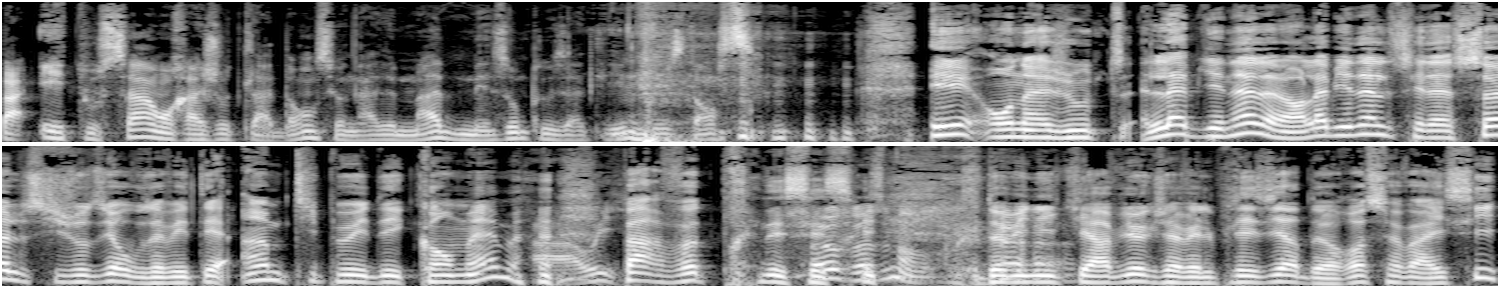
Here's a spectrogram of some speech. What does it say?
Bah, et tout ça, on rajoute la danse et on a le MAD, maison plus atelier plus danse. Et on ajoute la Biennale. Alors la Biennale, c'est la seule, si j'ose dire, où vous avez été un petit peu aidé quand même ah oui. par votre prédécesseur. Dominique Hervieux, que j'avais le plaisir de recevoir ici,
